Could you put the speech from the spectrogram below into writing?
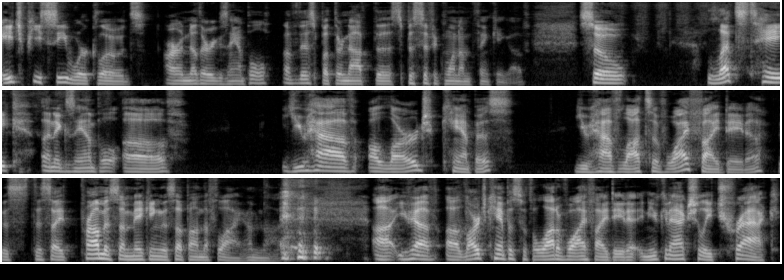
HPC workloads are another example of this, but they're not the specific one I'm thinking of. So let's take an example of you have a large campus you have lots of wi-fi data. This this i promise i'm making this up on the fly. I'm not. Uh, you have a large campus with a lot of wi-fi data and you can actually track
